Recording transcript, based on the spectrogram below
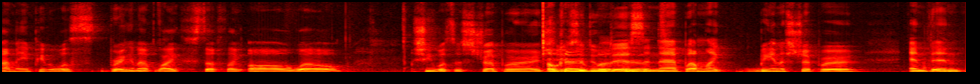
I mean, people was bringing up like stuff like, "Oh, well, she was a stripper and she Okay, used to do this and that." But I'm like, being a stripper and then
